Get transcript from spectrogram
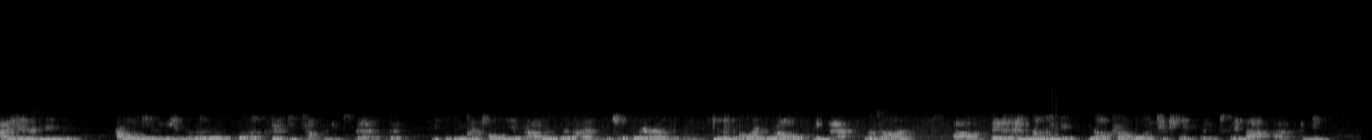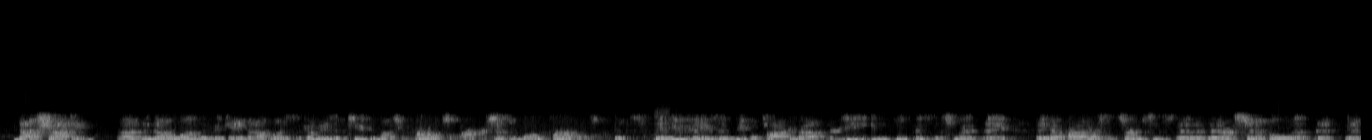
I interviewed probably in the neighborhood of uh, 50 companies that, that people either told me about or that I was aware of and doing quite well in that regard. Um, and, and really, you know, a couple interesting things came out. I mean, not shocking, uh, the number one thing that came out was the companies that receive the most referrals are, are simply more referrals. They do things that people talk about. They're easy to do business with. They they have products and services that that are simple that that, that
